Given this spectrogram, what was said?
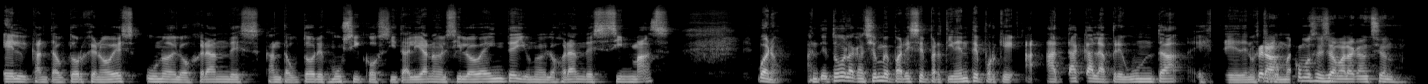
El cantautor genovés, uno de los grandes cantautores músicos italianos del siglo XX y uno de los grandes sin más. Bueno, ante todo, la canción me parece pertinente porque ataca la pregunta este, de nuestra Espera, ¿Cómo se llama la canción?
